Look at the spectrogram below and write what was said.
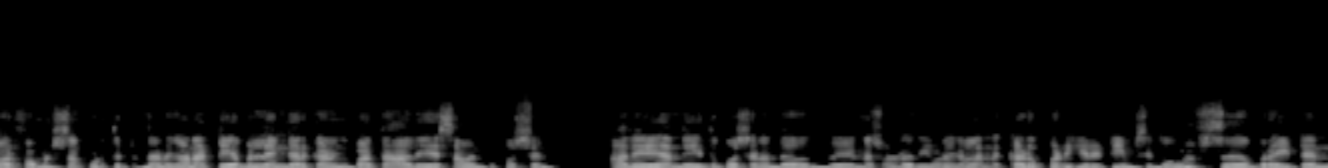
பர்ஃபார்மன்ஸ் தான் கொடுத்துட்டு இருந்தானுங்க. ஆனா டேபிள் எங்க இருக்கானுங்க பார்த்தா அதே செவன்த் பொசிஷன் அதே அந்த எய்த் பொசிஷன் அந்த இந்த என்ன சொல்றது? இவனுங்கெல்லாம் அந்த கடுப்படிக்கிற டீம்ஸ் இந்த Wolves Brighton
